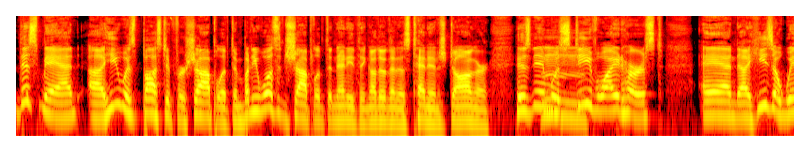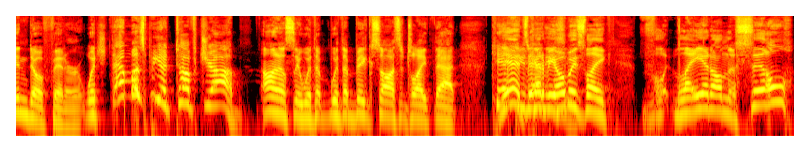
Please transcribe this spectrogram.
this man, uh, he was busted for shoplifting, but he wasn't shoplifting anything other than his ten-inch donger. His name was Hmm. Steve Whitehurst, and uh, he's a window fitter, which that must be a tough job, honestly, with a with a big sausage like that. Can't Yeah, be it's got to be always like lay it on the sill.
